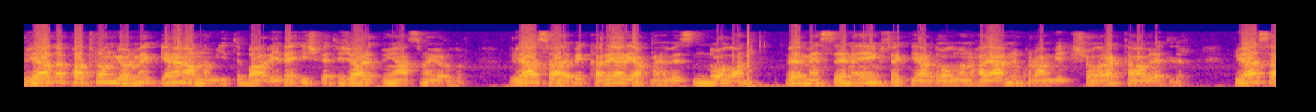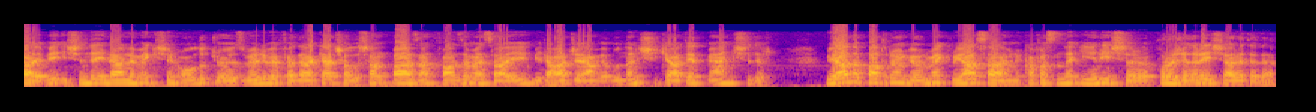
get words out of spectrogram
Rüyada patron görmek genel anlamı itibariyle iş ve ticaret dünyasına yorulur. Rüya sahibi kariyer yapma hevesinde olan ve mesleğine en yüksek yerde olmanın hayalini kuran bir kişi olarak tabir edilir. Rüya sahibi işinde ilerlemek için oldukça özverili ve fedakar çalışan bazen fazla mesai bile harcayan ve bundan hiç şikayet etmeyen kişidir. Rüyada patron görmek rüya sahibinin kafasındaki yeni işlere ve projelere işaret eder.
